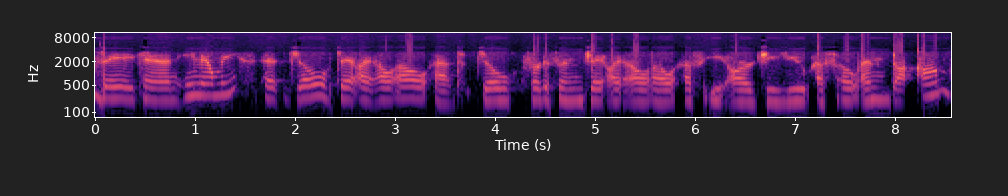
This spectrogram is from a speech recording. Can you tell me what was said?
They can email me at Jill, J-I-L-L, at Jill Ferguson, J-I-L-L-F-E-R-G-U-S-O-N dot com,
